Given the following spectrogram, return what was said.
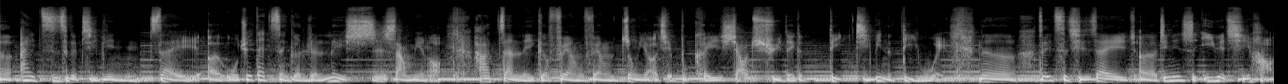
呃，艾滋这个疾病在呃，我觉得在整个人类史上面哦，它占了一个非常非常重要而且不可以小觑的一个地疾病的地位。那这一次，其实在，呃，今天是一月七号，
